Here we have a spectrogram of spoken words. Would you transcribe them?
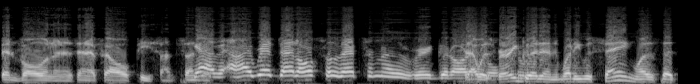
Ben Volin and his NFL piece on Sunday. Yeah, I read that also. That's another very good article. That was very good, and what he was saying was that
